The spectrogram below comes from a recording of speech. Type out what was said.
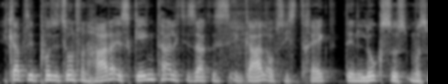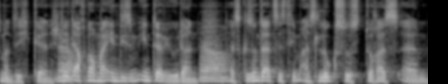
Ich glaube, die Position von Hader ist gegenteilig. Die sagt, es ist egal, ob sich's trägt. Den Luxus muss man sich gönnen. Steht Ja. auch nochmal in diesem Interview dann. Ja. Das Gesundheitssystem als Luxus, durchaus ähm,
